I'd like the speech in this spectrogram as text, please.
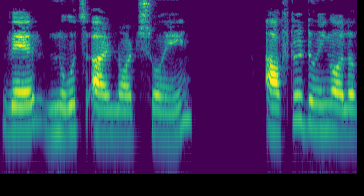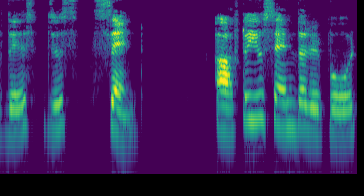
where notes are not showing. After doing all of this, just send. After you send the report,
